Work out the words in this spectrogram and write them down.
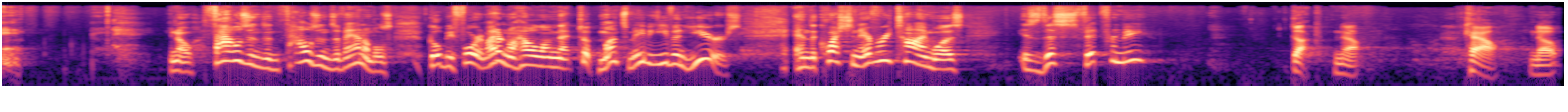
You know, thousands and thousands of animals go before him. I don't know how long that took months, maybe even years. And the question every time was, Is this fit for me? Duck, no. Cow, no.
